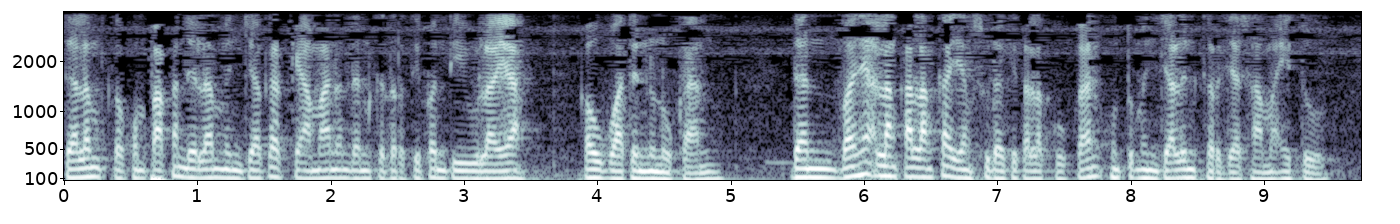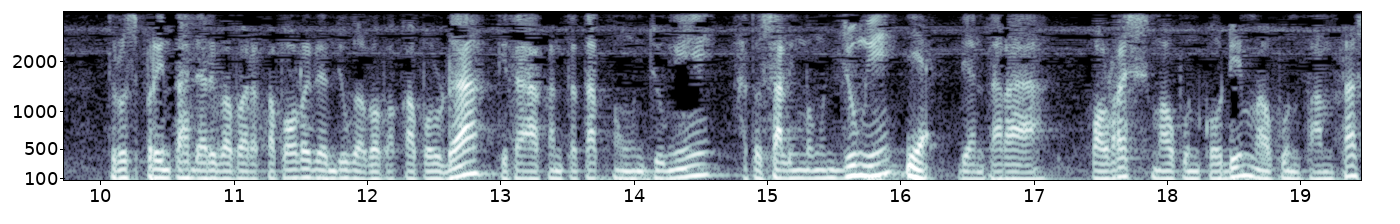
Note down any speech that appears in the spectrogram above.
dalam kekompakan dalam menjaga keamanan dan ketertiban di wilayah Kabupaten Nunukan dan banyak langkah-langkah yang sudah kita lakukan untuk menjalin kerjasama itu. Terus perintah dari Bapak Kapolri dan juga Bapak Kapolda, kita akan tetap mengunjungi atau saling mengunjungi yeah. di antara Polres maupun Kodim maupun Pamtas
